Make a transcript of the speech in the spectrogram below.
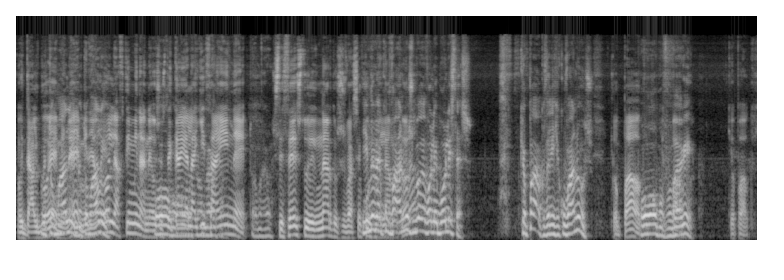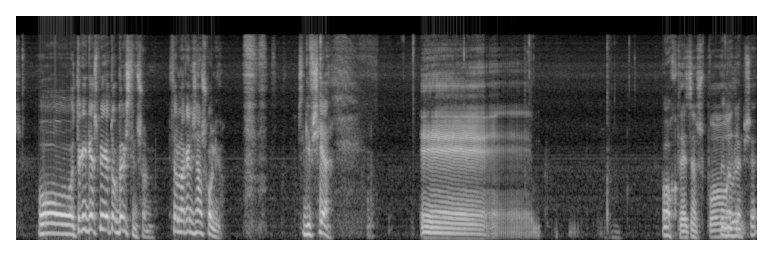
Ο Ιντάλγκο Με το έμεινε. μαλλί, με το έμεινε. μαλλί. Όλοι αυτοί μείνανε. Ουσιαστικά η Ω, αλλαγή θα τρομερός. είναι Τρομερός. στη θέση του Λινάρντου στους βασικούς. Είμαι με κουβανούς βολεϊμπολίστε. Και ο Πάοκ δεν είχε κουβανούς. Και ο Πάοκ. Ω, και ο πω, φοβερή. Πάοκ. Και ο Πάοκ είχε. Ο Τρίγκας πήρε τον Κρίστινσον. Θέλω να κάνεις ένα σχόλιο. Στην Κυφσιά. Ε, Όχι. Θες να σου πω. Δεν το βλέπεις, ε;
